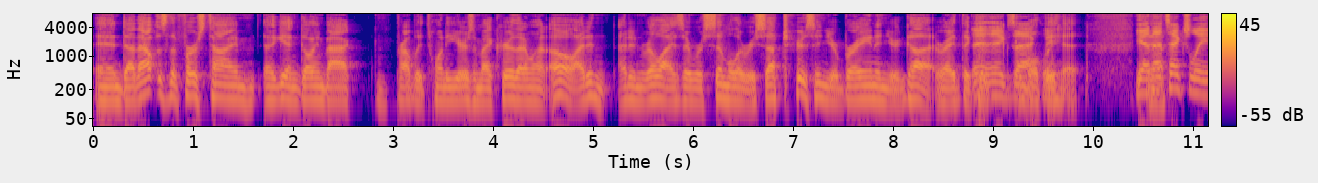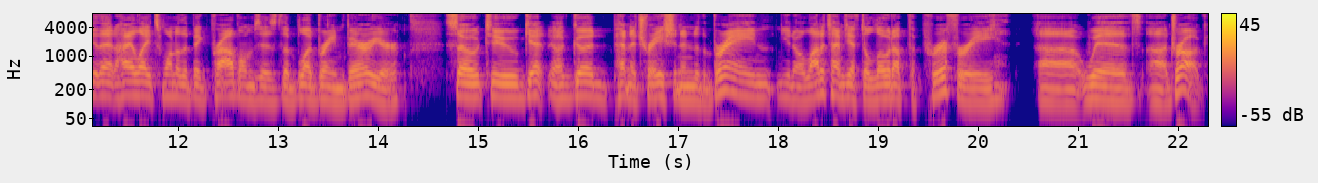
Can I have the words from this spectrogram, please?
and uh, that was the first time, again, going back probably 20 years of my career that I went, oh, I didn't, I didn't realize there were similar receptors in your brain and your gut, right? That could, exactly. Could hit. Yeah, yeah, that's actually that highlights one of the big problems is the blood-brain barrier. So to get a good penetration into the brain, you know, a lot of times you have to load up the periphery uh, with uh, drug,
